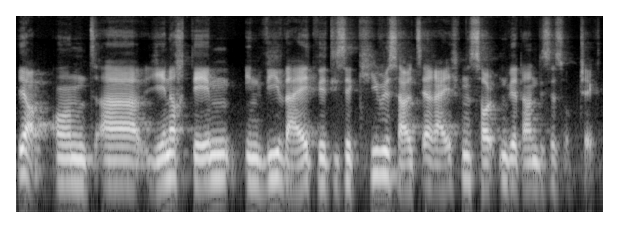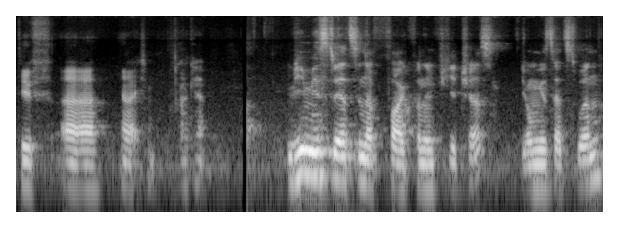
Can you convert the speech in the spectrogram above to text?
Ja, und äh, je nachdem, inwieweit wir diese Key Results erreichen, sollten wir dann dieses Objective äh, erreichen. Okay. Wie misst du jetzt den Erfolg von den Features? die umgesetzt wurden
